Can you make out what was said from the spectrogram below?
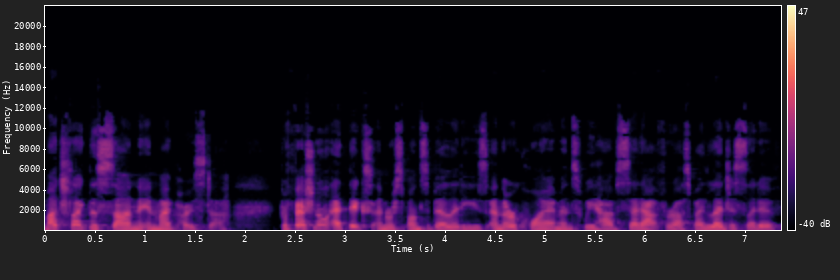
Much like the sun in my poster, professional ethics and responsibilities and the requirements we have set out for us by legislative,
